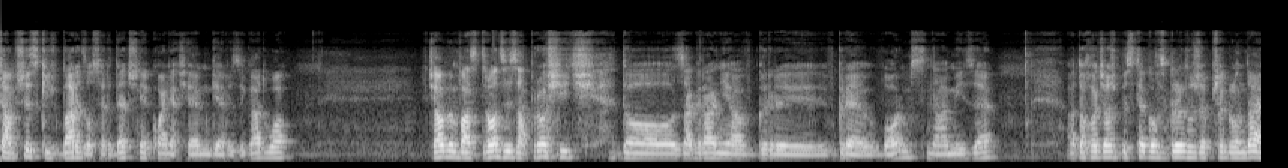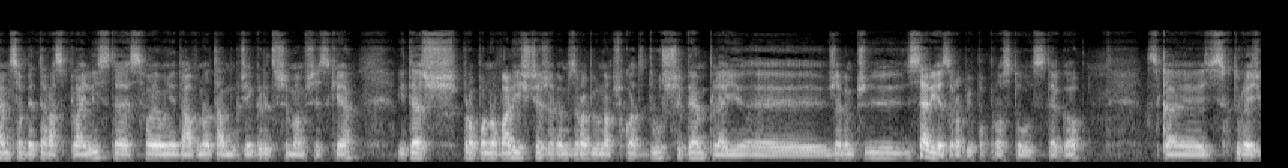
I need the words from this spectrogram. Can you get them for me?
Witam wszystkich bardzo serdecznie, kłania się MGR Zygadło. Chciałbym Was, drodzy, zaprosić do zagrania w, gry, w grę Worms na Amidze. A to chociażby z tego względu, że przeglądałem sobie teraz playlistę swoją niedawno, tam gdzie gry trzymam wszystkie. I też proponowaliście, żebym zrobił na przykład dłuższy gameplay, yy, żebym serię zrobił po prostu z tego, z, z którejś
